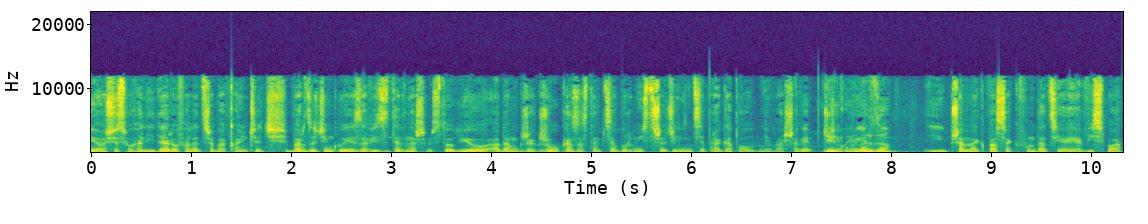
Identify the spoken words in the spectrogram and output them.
Miło się słucha liderów, ale trzeba kończyć. Bardzo dziękuję za wizytę w naszym studiu. Adam Grzegżółka, zastępca burmistrza dzielnicy Praga Południe w Warszawie. Dziękuję, bardzo. I Przemek Pasek, Fundacja Jawisła,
